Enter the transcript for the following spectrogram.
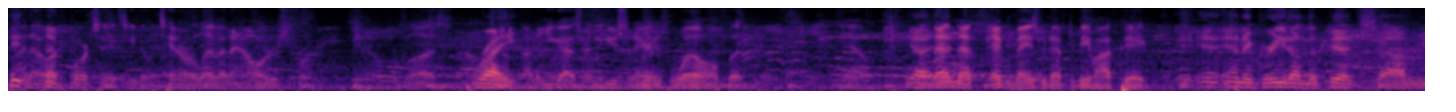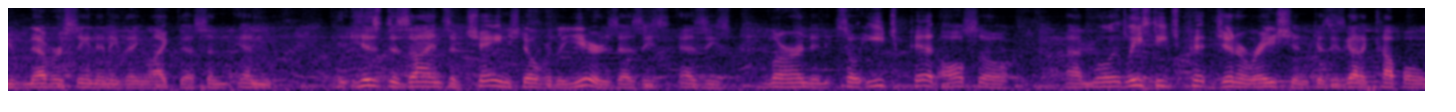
I know. Unfortunately, it's you know ten or eleven hours from you know from us. Right. I know you guys are in the Houston area as well, but yeah, Yeah, That, and- that Mae's would have to be my pick. and, and agreed on the pits. Um, you've never seen anything like this, and and his designs have changed over the years as he's as he's learned, and so each pit also, um, well, at least each pit generation, because he's got a couple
